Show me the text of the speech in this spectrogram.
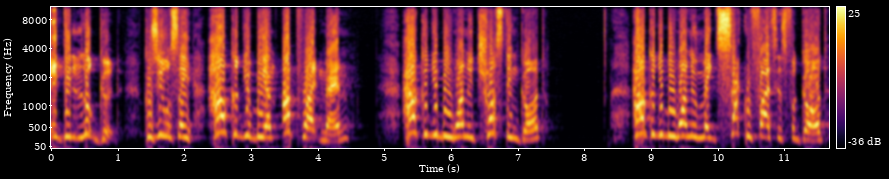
it didn't look good. Because you will say, How could you be an upright man? How could you be one who trusts in God? How could you be one who makes sacrifices for God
